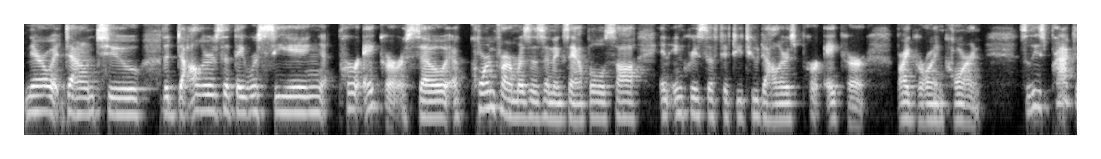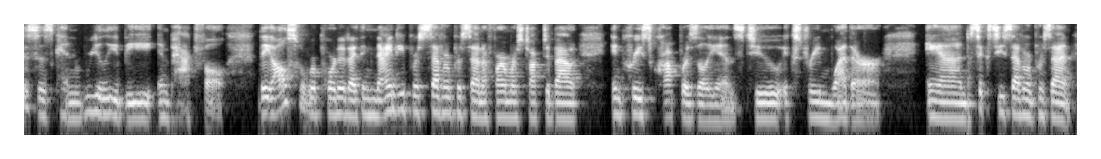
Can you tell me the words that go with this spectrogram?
narrow it down to the dollars that they were seeing per acre. So, uh, corn farmers, as an example, saw an increase of $52 per acre by growing corn. So, these practices can really be impactful. They also reported, I think 97% of farmers talked about increased crop resilience to extreme weather, and 67%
